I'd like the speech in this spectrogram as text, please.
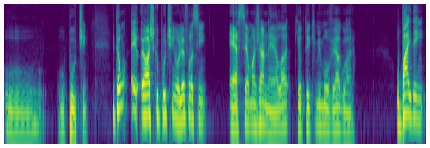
o, o Putin. Então, eu, eu acho que o Putin olhou e falou assim: essa é uma janela que eu tenho que me mover agora. O Biden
